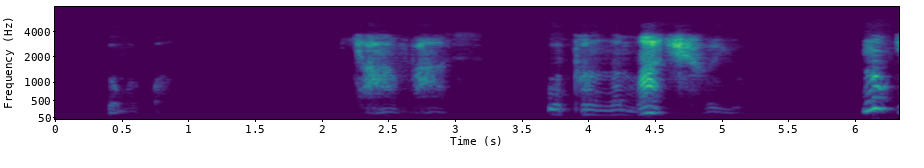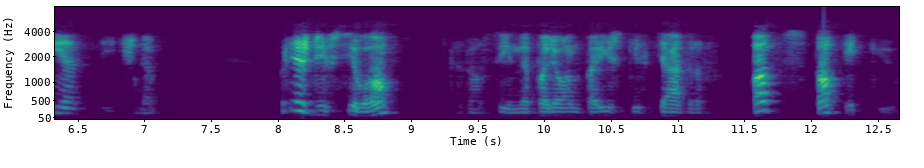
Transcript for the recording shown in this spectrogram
— думал он. — Я вас уполномачиваю. Ну и отлично. Прежде всего, сказался и Наполеон парижских театров, от сто ЭКЮ.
